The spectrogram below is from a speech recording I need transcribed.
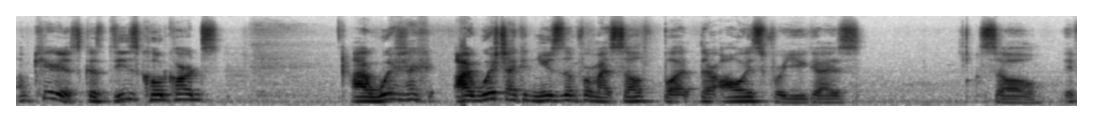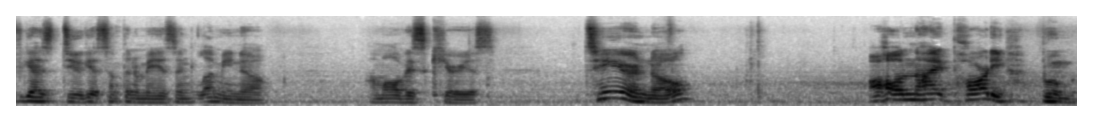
I'm curious because these code cards, I wish I, I wish I could use them for myself, but they're always for you guys. So if you guys do get something amazing, let me know. I'm always curious. Tierno, all night party. Boom,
